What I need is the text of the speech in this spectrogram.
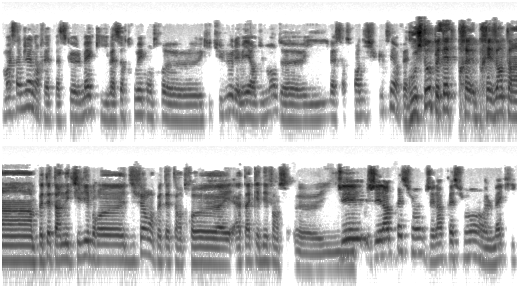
Moi, ça me gêne en fait parce que le mec, il va se retrouver contre euh, qui tu veux, les meilleurs du monde, euh, il va se retrouver en difficulté en fait. Gusto peut-être pré- présente un peut-être un équilibre euh, différent peut-être entre euh, attaque et défense. Euh, il- J'ai, j'ai l'impression, j'ai l'impression, euh, le mec, il,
